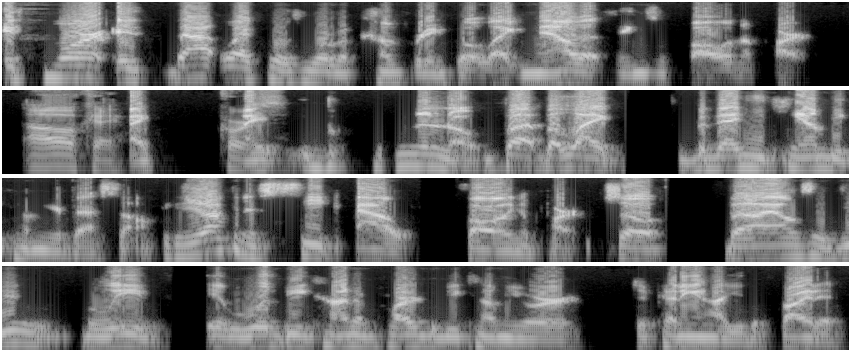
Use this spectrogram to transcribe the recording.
it's more it, that like was more of a comforting quote. Like now that things have fallen apart. Oh, okay. I, of course. I, no, no, no. But but like but then you can become your best self because you're not going to seek out falling apart. So, but I also do believe it would be kind of hard to become your, depending on how you define it,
